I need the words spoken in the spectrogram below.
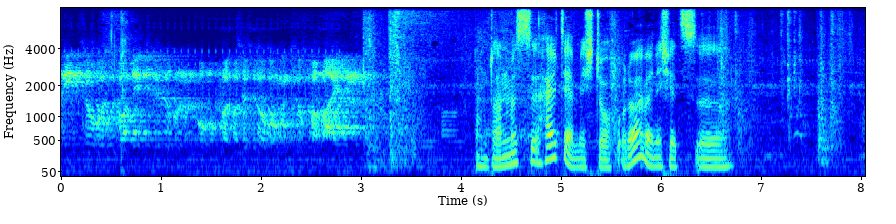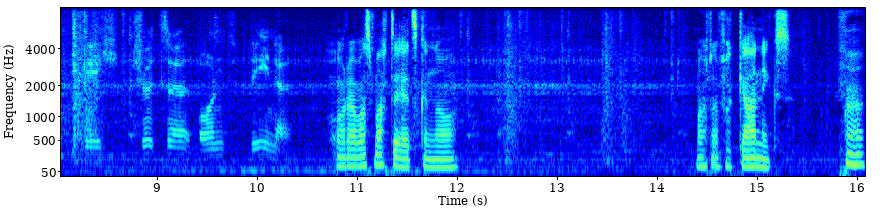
Sie zurück von den Türen, um Verzögerungen zu vermeiden. Und dann müsste heilt er mich doch, oder? Wenn ich jetzt äh, Ich schütze und diene. Oder was macht er jetzt genau? Macht einfach gar nichts. also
